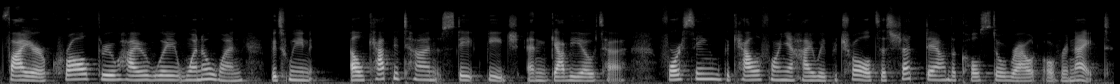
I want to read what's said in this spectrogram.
fire crawled through Highway 101 between El Capitan State Beach and Gaviota, forcing the California Highway Patrol to shut down the coastal route overnight.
